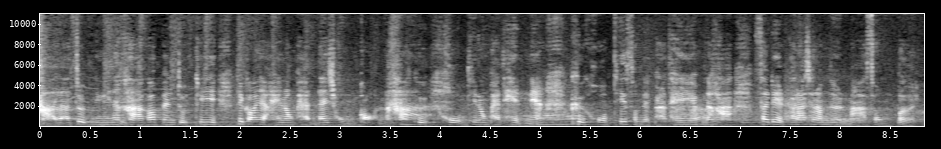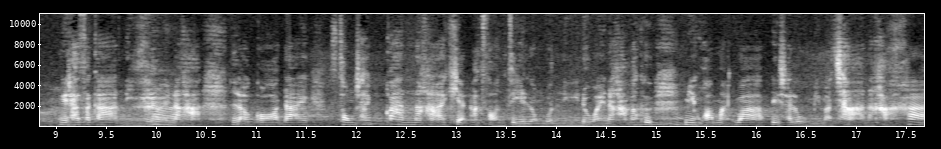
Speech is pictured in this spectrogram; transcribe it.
ค่ะและจุดนี้นะคะก็เป็นจุดที่พี่ก้อยอยากให้น้องแพทได้ชมก่อนนะคะค่ะคือโคมที่น้องแพทเห็นเนี่ยอ๋อคือโคมที่สมเด็จพระเทพนะคะ เสด็จพระราชดำเนินมาทรงเปิดนิทรรศการนี้เลยนะคะ แล้วก็ได้ทรงใช้ผู้กันนะคะ เขียนอักษรจีนลงบนนี้ด้วยนะคะ ก็คือมีความหมายว่าปีฉลูมีมัชชานะคะค่ะ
